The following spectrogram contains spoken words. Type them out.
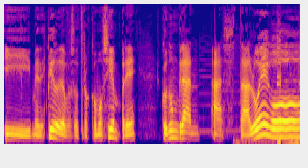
y me despido de vosotros, como siempre, con un gran hasta luego.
